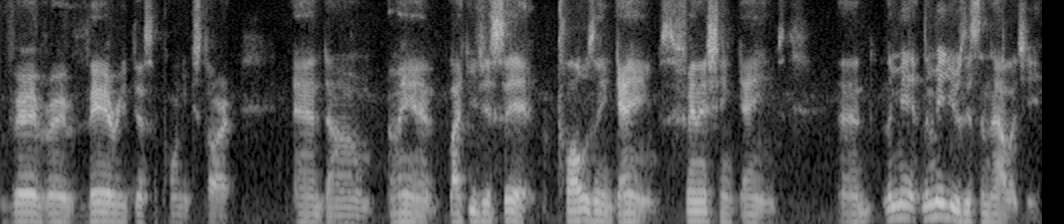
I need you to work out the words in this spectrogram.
Very, very, very disappointing start. And um, man, like you just said, closing games, finishing games. And let me let me use this analogy.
